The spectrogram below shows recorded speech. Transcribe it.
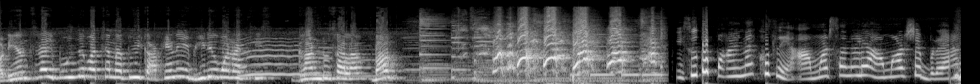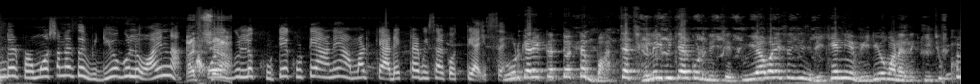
অডিয়েন্সরাই বুঝতে পারছে না তুই কাকে নিয়ে ভিডিও বানাচ্ছিস? গান্ডু সালা ভাব। কিছু তো পায় না খুঁজে। আমার চ্যানেলে আমার সে ব্র্যান্ডের প্রমোশনের যে ভিডিওগুলো হয় না ওইগুলো খুঁটে খুঁটে আনে আমার ক্যারেক্টার বিচার করতে আইছে তোর ক্যারেক্টার তো একটা বাচ্চা ছেলেই বিচার করে দিচ্ছে। তুই আবার এসেছিস রিকে নিয়ে ভিডিও বানাতে। কিছুক্ষণ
